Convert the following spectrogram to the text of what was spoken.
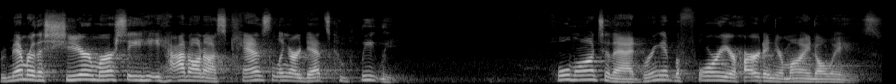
Remember the sheer mercy He had on us, canceling our debts completely. Hold on to that. Bring it before your heart and your mind always.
